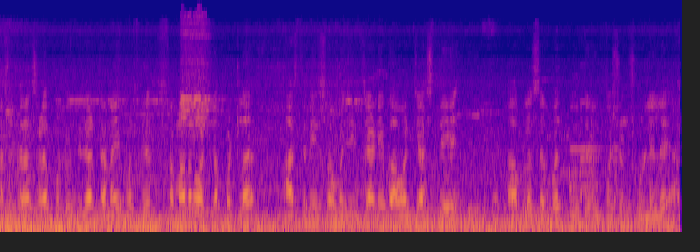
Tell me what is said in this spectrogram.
असं त्यांना सगळं पटवून दिल्यावर त्यांनाही पण ते समाधान वाटलं पटलं. आज त्यांनी स्वामीजींच्या आणि बाबांच्या हस्ते आपलं सरबत पिऊन त्यांनी उपोषण सोडलेलं आहे.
